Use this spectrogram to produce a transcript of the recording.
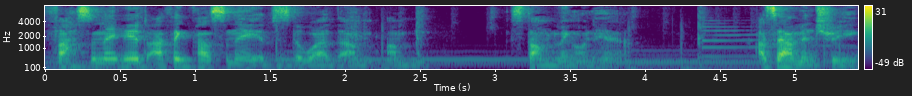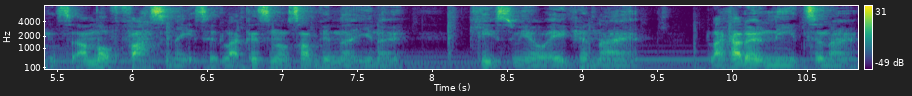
Fascinated? I think fascinated is the word that I'm, I'm stumbling on here. I say I'm intrigued. I'm not fascinated. Like, it's not something that, you know, keeps me awake at night. Like, I don't need to know.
